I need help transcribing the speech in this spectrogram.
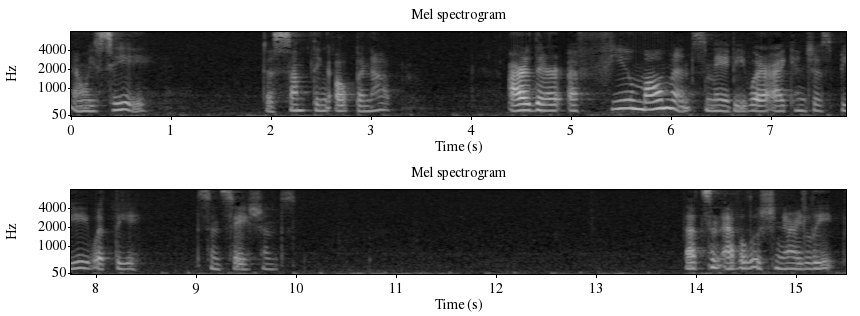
And we see does something open up? Are there a few moments maybe where I can just be with the sensations? That's an evolutionary leap.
